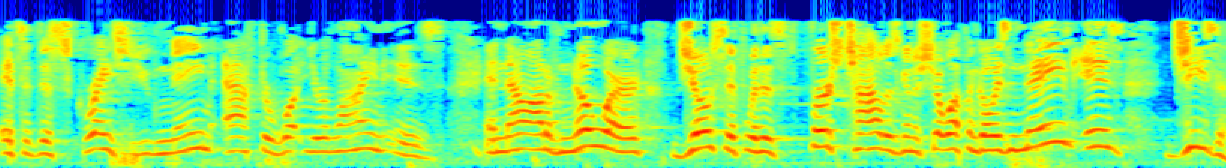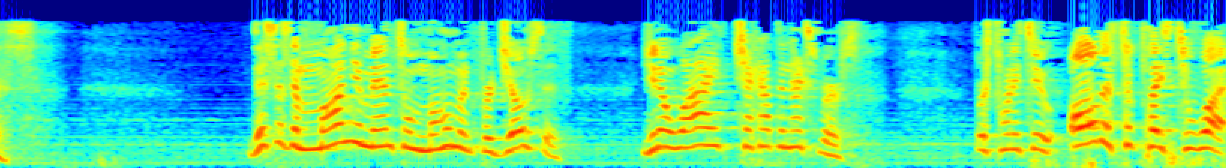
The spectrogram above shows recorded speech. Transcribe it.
It's a disgrace. You name after what your line is. And now, out of nowhere, Joseph, with his first child, is going to show up and go, His name is Jesus. This is a monumental moment for Joseph. You know why? Check out the next verse. Verse 22. All this took place to what?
